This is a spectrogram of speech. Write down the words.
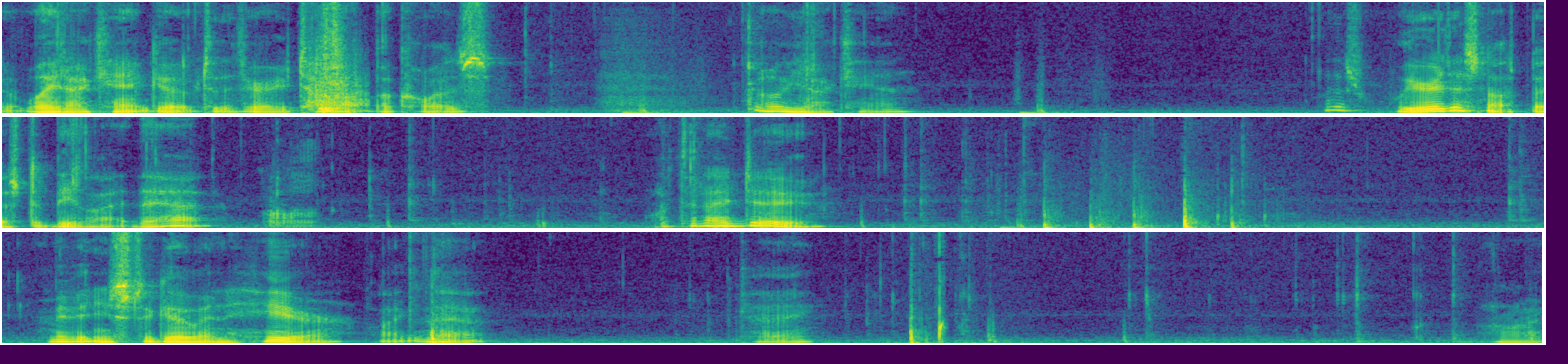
but wait, I can't go up to the very top because, oh yeah, I can. That's weird. That's not supposed to be like that. What did I do? Maybe it needs to go in here like that. Okay. All right.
